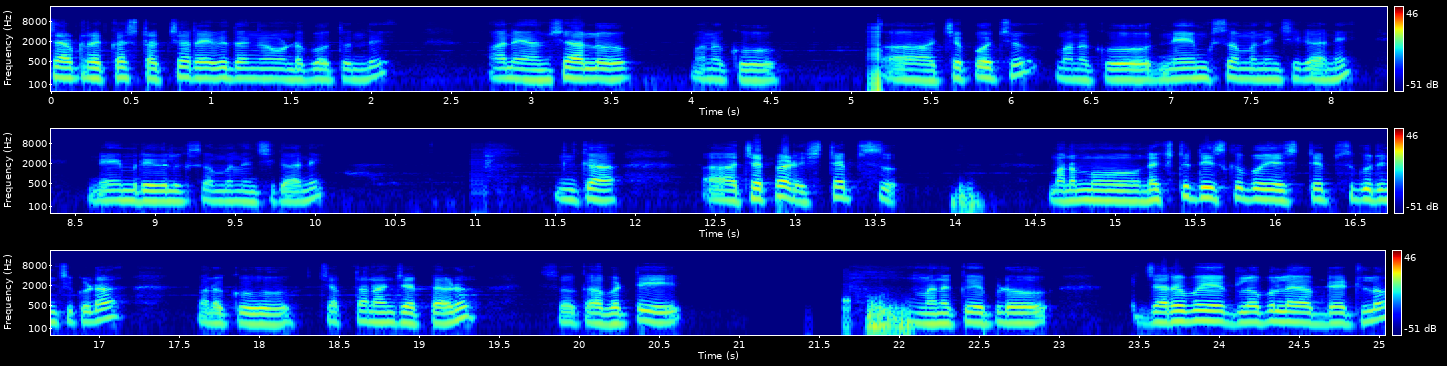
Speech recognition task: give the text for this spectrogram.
చాప్టర్ యొక్క స్ట్రక్చర్ ఏ విధంగా ఉండబోతుంది అనే అంశాలు మనకు చెప్పొచ్చు. మనకు నేమ్కి సంబంధించి కానీ నేమ్ రివీల్కి సంబంధించి కానీ ఇంకా చెప్పాడు స్టెప్స్. మనము నెక్స్ట్ తీసుకుపోయే స్టెప్స్ గురించి కూడా మనకు చెప్తానని చెప్పాడు. సో కాబట్టి మనకు ఇప్పుడు జరగబోయే గ్లోబల్ అప్డేట్లో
